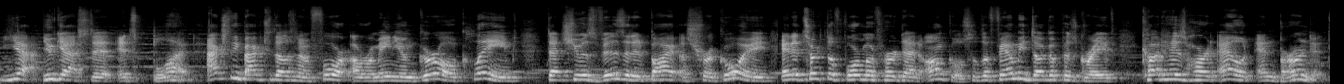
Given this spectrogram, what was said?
Yeah, you guessed it, it's blood. Actually back in 2004, a Romanian girl claimed that she was visited by a Strigoi and it took the form of her dead uncle, so the family dug up his grave, cut his heart out, and burned it.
